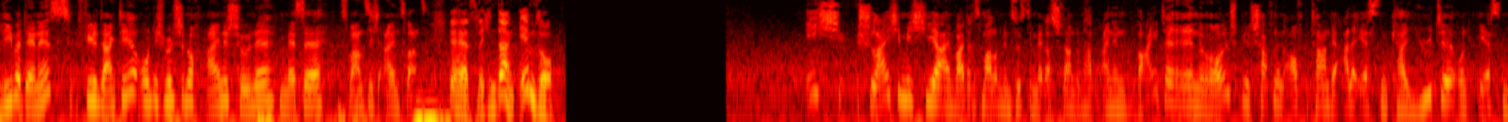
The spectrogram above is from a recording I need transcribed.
Lieber Dennis, vielen Dank dir und ich wünsche dir noch eine schöne Messe 2021. Ja, herzlichen Dank. Ebenso. Ich schleiche mich hier ein weiteres Mal um den System Matters Stand und habe einen weiteren Rollenspielschaffenden aufgetan, der allerersten Kajüte und ersten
